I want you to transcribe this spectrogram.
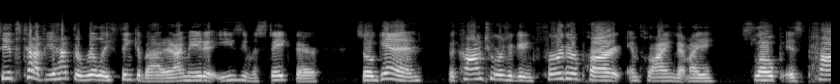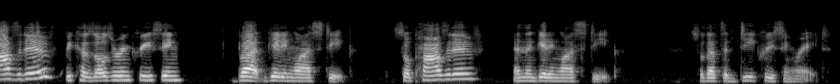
See, it's tough. You have to really think about it. I made an easy mistake there. So again, the contours are getting further apart, implying that my slope is positive because those are increasing, but getting less steep. So positive and then getting less steep. So that's a decreasing rate.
